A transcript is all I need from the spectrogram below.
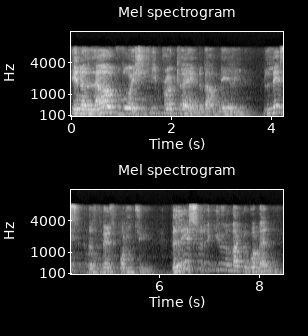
In a loud voice, he proclaimed about Mary, Blessed, the verse 42, Blessed are you among women,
